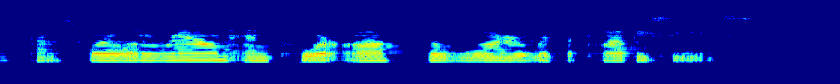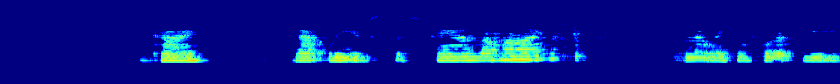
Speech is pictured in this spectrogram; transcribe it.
is kind of swirl it around and pour off the water with the poppy seeds. Okay, that leaves the sand behind. And then we can put the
